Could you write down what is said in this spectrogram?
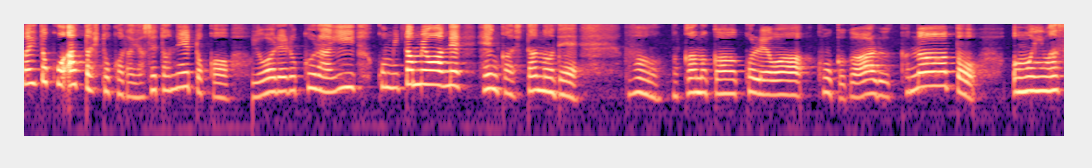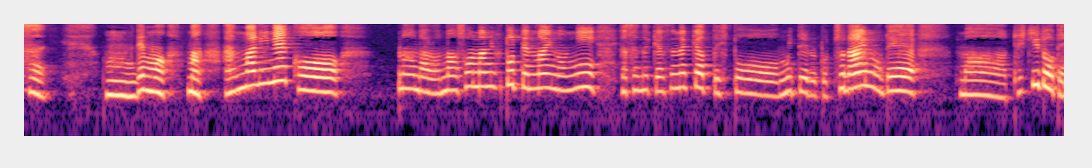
割とこう会った人から痩せたねとか言われるくらいこう見た目はね変化したので、うん、なかなかこれは効果があるかなと思います。うん、でもまああんまりねこうなんだろうなそんなに太ってないのに痩せなきゃ痩せなきゃって人を見てると辛いのでまあ適度で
